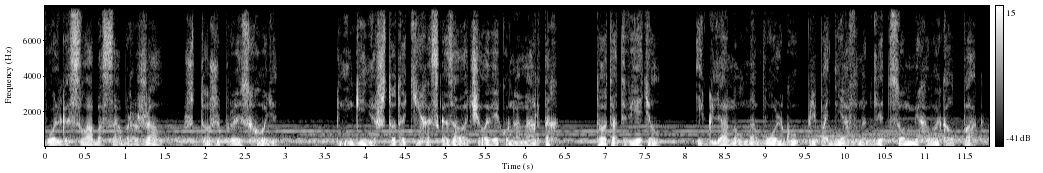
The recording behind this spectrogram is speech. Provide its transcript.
Ольга слабо соображал, что же происходит. Княгиня что-то тихо сказала человеку на нартах, тот ответил и глянул на Вольгу, приподняв над лицом меховой колпак.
